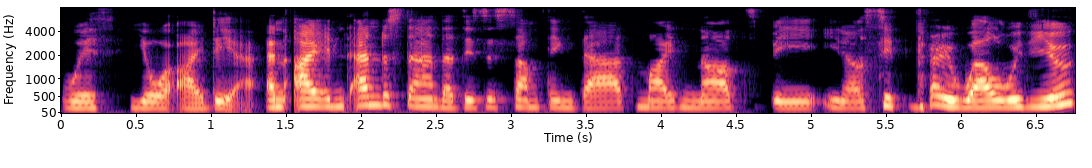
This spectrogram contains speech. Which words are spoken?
with your idea. And I understand that this is something that might not be, you know, sit very well with you.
